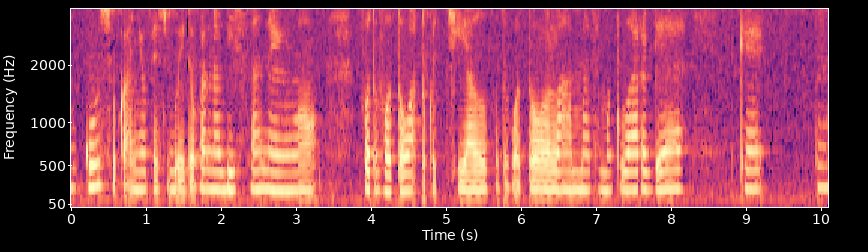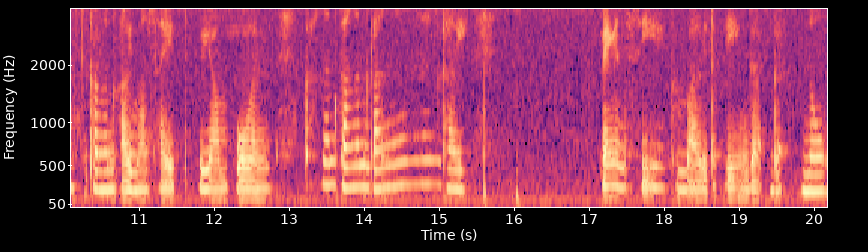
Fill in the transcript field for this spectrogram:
aku sukanya Facebook itu karena bisa nengok foto-foto waktu kecil foto-foto lama sama keluarga. Kayak hmm, kangen kali masa itu ya ampun. Kangen kangen kangen kali. Pengen sih kembali tapi enggak enggak no.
